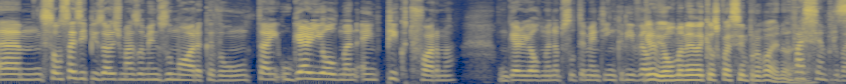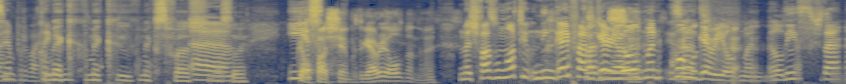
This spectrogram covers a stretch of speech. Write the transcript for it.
Um, são seis episódios, mais ou menos uma hora cada um. Tem o Gary Oldman em pico de forma. Um Gary Oldman absolutamente incrível. Gary Oldman é daqueles que vai sempre bem, não é? Vai sempre bem. Sempre bem. Como, é que, como, é que, como é que se faz? Uh, não sei. E esse... ele faz sempre de Gary Oldman, não é? Mas faz um ótimo. Ninguém faz, faz Gary melhor. Oldman como Gary Oldman. Ali está.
